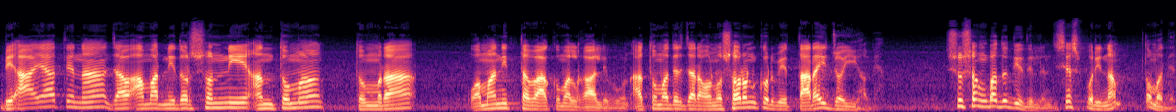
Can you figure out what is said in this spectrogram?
বে আয়াতে না, যাও আমার নিদর্শন নিয়ে। আন্তমা, তোমরা ওয়ামানিত্তাবা আকুমাল গালিবুন আর তোমাদের যারা অনুসরণ করবে, তারাই জয়ী হবে। সুসংবাদও দিয়ে দিলেন। শেষ পরিণাম তোমাদের।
